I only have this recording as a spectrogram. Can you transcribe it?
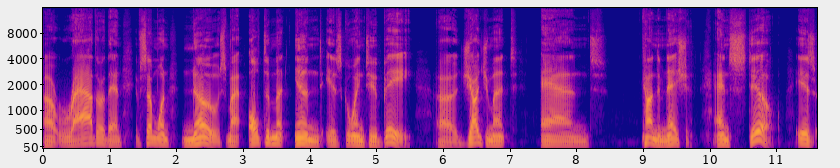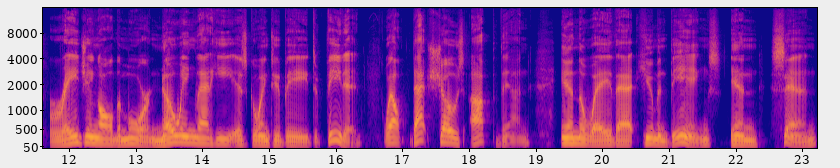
Uh, rather than if someone knows my ultimate end is going to be uh, judgment and condemnation, and still is raging all the more, knowing that he is going to be defeated, well, that shows up then in the way that human beings in sin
